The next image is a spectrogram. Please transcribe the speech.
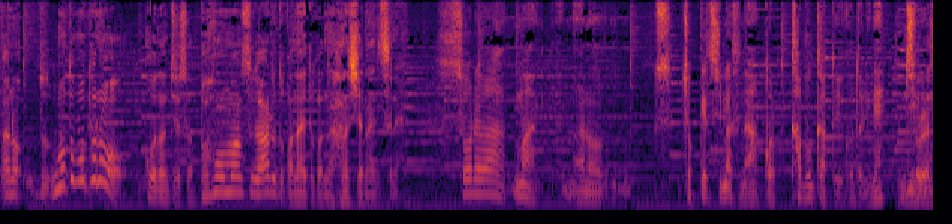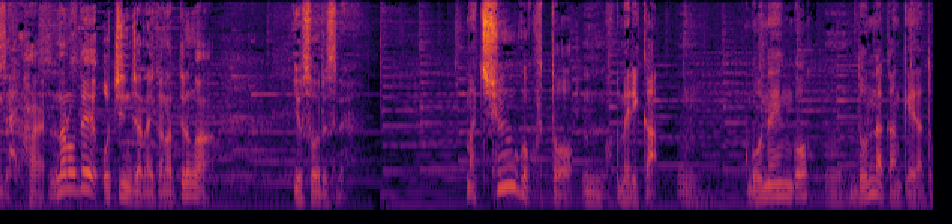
あのもともとのこうなんていうんですかパフォーマンスがあるとかないとかの話じゃないですね。それはまああの直結しますな。これ株価ということにね。そうです、はい、なので落ちるんじゃないかなっていうのが予想ですねまあ、中国とアメリカ、うん、5年後、うん、どんな関係だと？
